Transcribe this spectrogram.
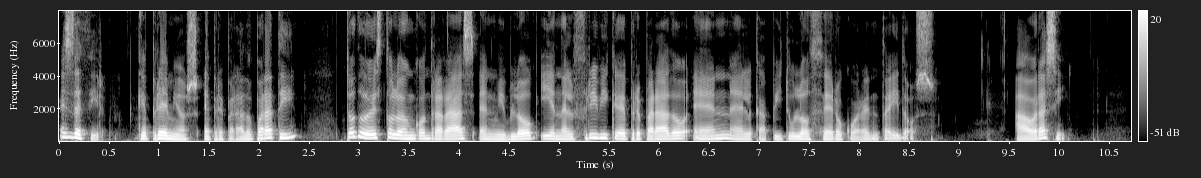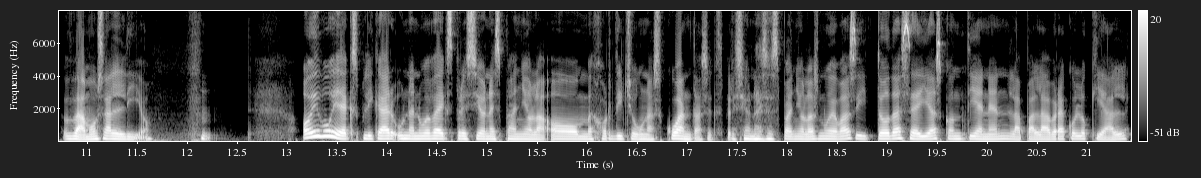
Es decir, qué premios he preparado para ti. Todo esto lo encontrarás en mi blog y en el freebie que he preparado en el capítulo 042. Ahora sí, vamos al lío. Hoy voy a explicar una nueva expresión española, o mejor dicho, unas cuantas expresiones españolas nuevas, y todas ellas contienen la palabra coloquial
